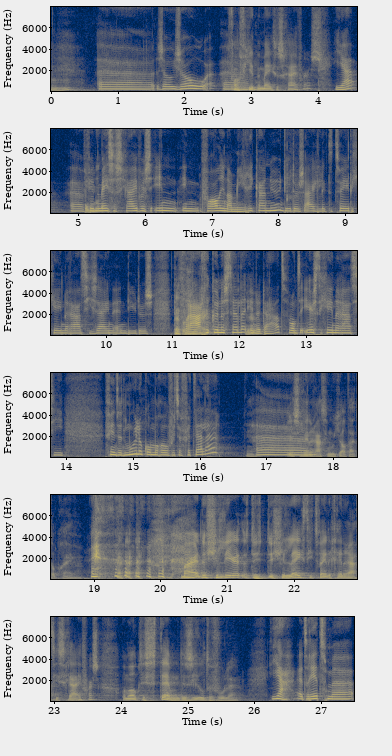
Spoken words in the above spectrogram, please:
Mhm. Eh, sowieso. Van eh, Vietnamese schrijvers? Ja, eh Vietnamese schrijvers in, in, vooral in Amerika nu, die dus eigenlijk de tweede generatie zijn en die dus de vragen kunnen stellen, Ja. inderdaad. Want de eerste generatie vindt het moeilijk om erover te vertellen. Ja. De eerste generatie moet je altijd opgeven. maar dus je, leert, dus, dus je leest die tweede generatie schrijvers om ook de stem, de ziel te voelen. Ja, het ritme,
